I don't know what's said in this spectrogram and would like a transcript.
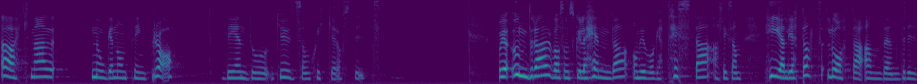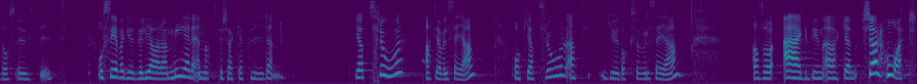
öknar nog är någonting bra. Det är ändå Gud som skickar oss dit. Och jag undrar vad som skulle hända om vi vågar testa att liksom helhjärtat låta anden driva oss ut dit. Och se vad Gud vill göra, mer än att försöka fly den. Jag tror att jag vill säga, och jag tror att Gud också vill säga, alltså äg din öken, kör hårt!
